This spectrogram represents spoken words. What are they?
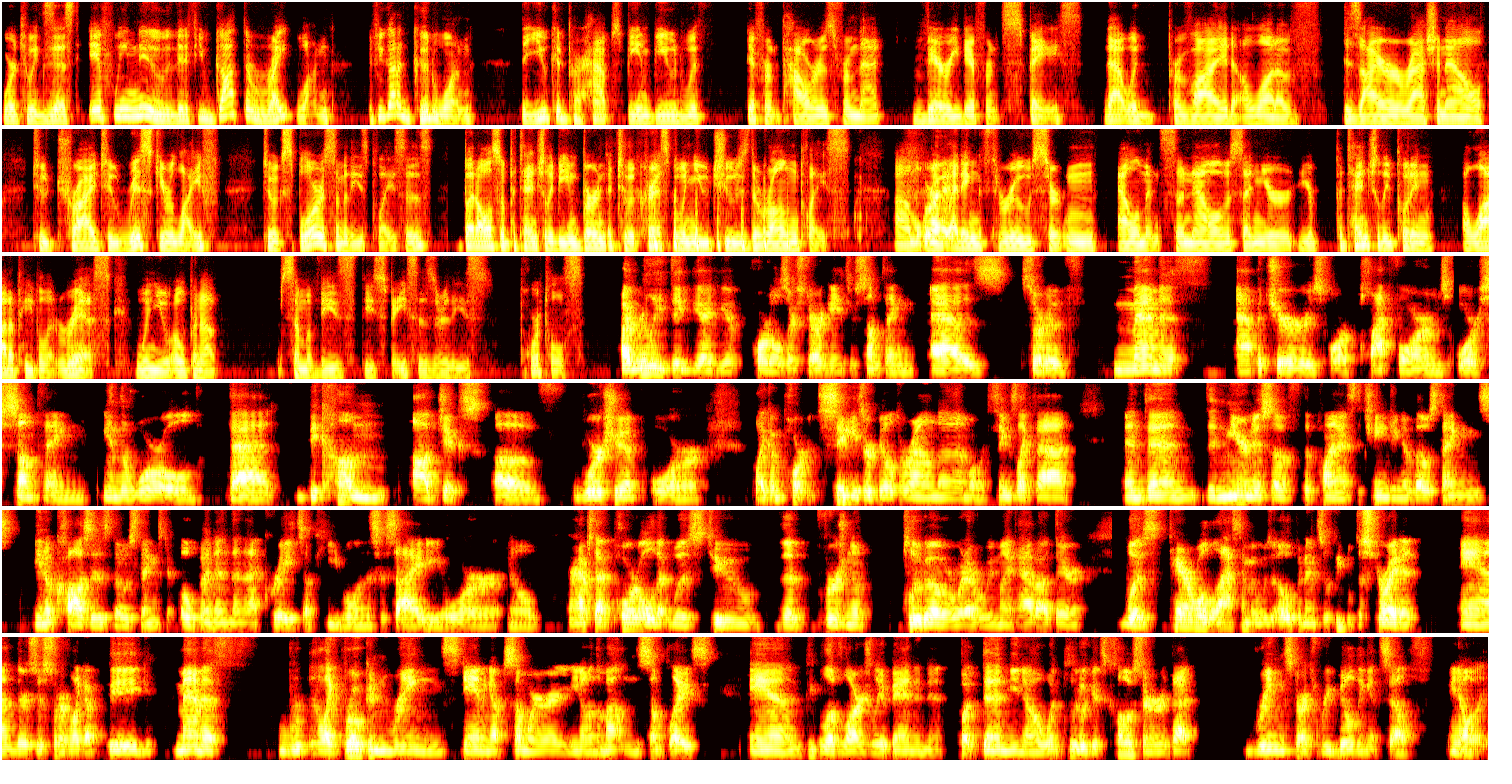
were to exist if we knew that if you got the right one, if you got a good one, that you could perhaps be imbued with different powers from that very different space, that would provide a lot of desire or rationale to try to risk your life to explore some of these places, but also potentially being burned to a crisp when you choose the wrong place. Um, or right. letting through certain elements. So now all of a sudden you're you're potentially putting a lot of people at risk when you open up some of these these spaces or these portals. I really dig the idea of portals or stargates or something as sort of mammoth apertures or platforms or something in the world that become objects of worship or like important cities are built around them or things like that. And then the nearness of the planets the changing of those things you know causes those things to open and then that creates upheaval in the society or you know perhaps that portal that was to the version of Pluto or whatever we might have out there was terrible the last time it was open, and so people destroyed it. And there's just sort of like a big mammoth, like broken ring standing up somewhere, you know, in the mountains someplace. And people have largely abandoned it. But then, you know, when Pluto gets closer, that ring starts rebuilding itself. You know,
